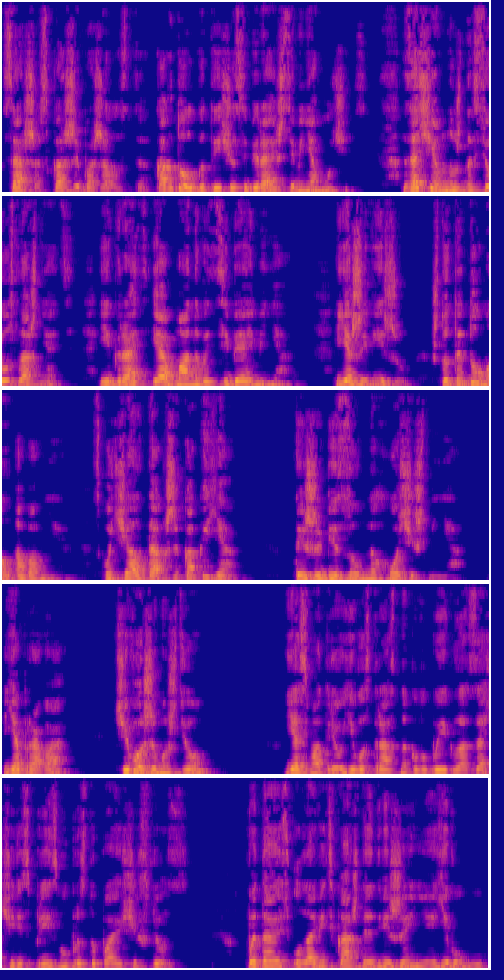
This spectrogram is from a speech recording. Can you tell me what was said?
«Саша, скажи, пожалуйста, как долго ты еще собираешься меня мучить? Зачем нужно все усложнять, играть и обманывать себя и меня? Я же вижу, что ты думал обо мне, скучал так же, как и я. Ты же безумно хочешь меня. Я права? Чего же мы ждем?» Я смотрю его страстно-голубые глаза через призму проступающих слез. Пытаюсь уловить каждое движение его губ.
